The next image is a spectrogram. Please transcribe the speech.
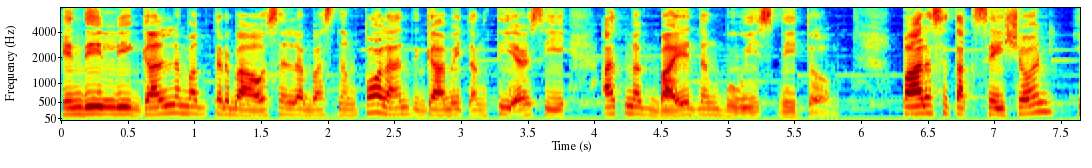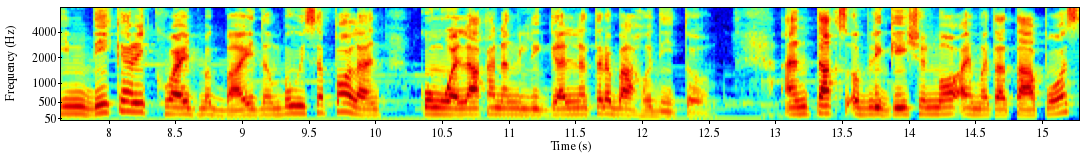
Hindi legal na magtrabaho sa labas ng Poland gamit ang TRC at magbayad ng buwis dito. Para sa taxation, hindi ka required magbayad ng buwis sa Poland kung wala ka ng legal na trabaho dito. Ang tax obligation mo ay matatapos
